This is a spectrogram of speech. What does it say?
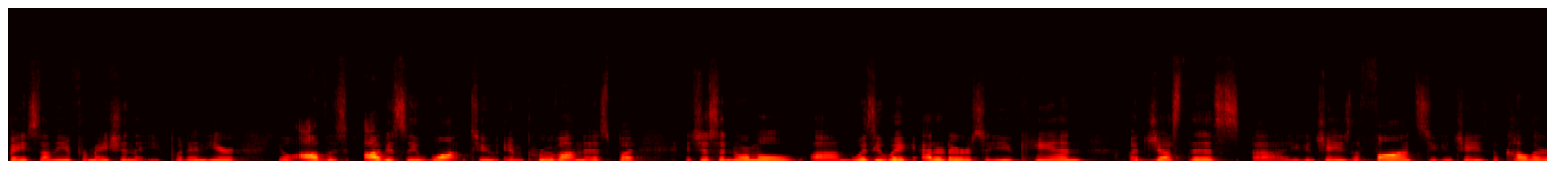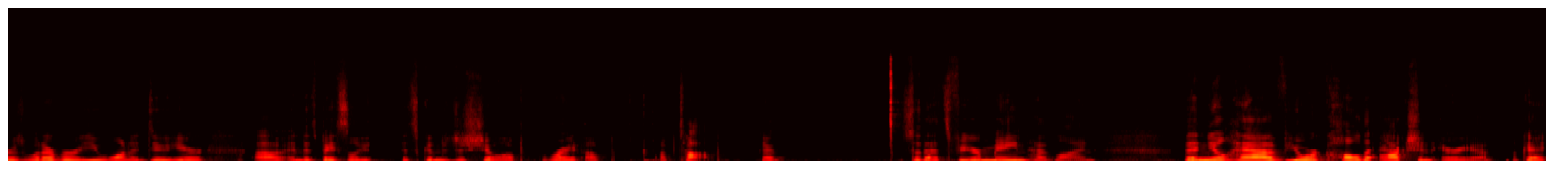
based on the information that you've put in here. You'll obviously obviously want to improve on this, but it's just a normal um, WYSIWYG editor, so you can adjust this. Uh, you can change the fonts, you can change the colors, whatever you want to do here, uh, and it's basically it's going to just show up right up up top. Okay, so that's for your main headline. Then you'll have your call to action area. Okay,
